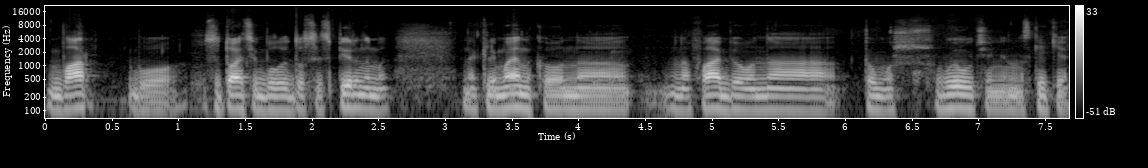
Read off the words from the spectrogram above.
вар, бо ситуації були досить спірними. На Кліменко, на, на Фабіо, на тому ж вилученні, наскільки,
